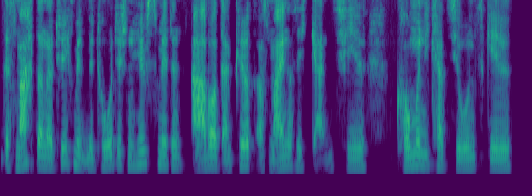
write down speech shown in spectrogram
das macht er natürlich mit methodischen Hilfsmitteln, aber da gehört aus meiner Sicht ganz viel Kommunikationsskill.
